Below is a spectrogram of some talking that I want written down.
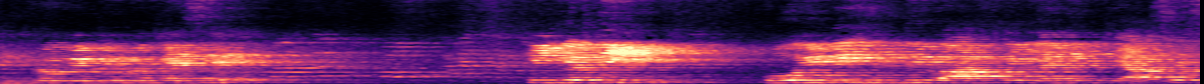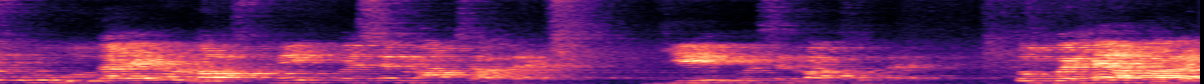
इंट्रोगेटिव में कैसे? कि यदि कोई भी हिंदी वाक्य यदि क्या से शुरू होता है और लास्ट में क्वेश्चन मार्क्स आता है, ये क्वेश्चन मार्क्स होता है तो वह हमारा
